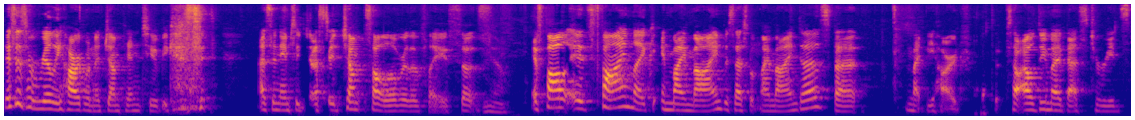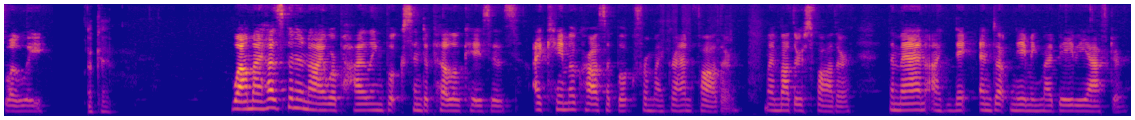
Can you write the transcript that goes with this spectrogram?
this is a really hard one to jump into because as the name suggests, it jumps all over the place. So it's yeah. it fall, it's fine like in my mind because that's what my mind does, but might be hard. So I'll do my best to read slowly. Okay. While my husband and I were piling books into pillowcases, I came across a book from my grandfather, my mother's father, the man I'd na- end up naming my baby after.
